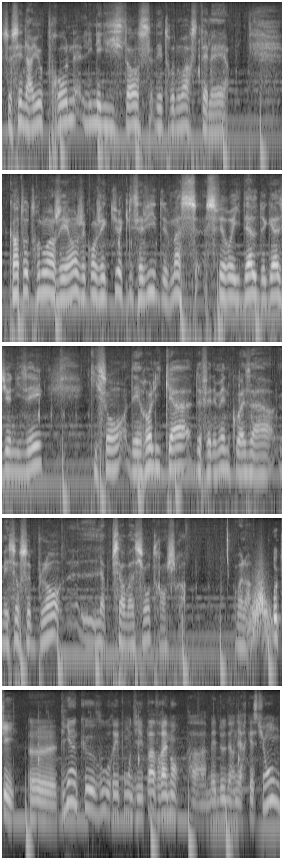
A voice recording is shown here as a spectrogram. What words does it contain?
Ce scénario prône l'inexistence des trous noirs stellaires. Quant aux trous noirs géants, je conjecture qu'il s'agit de masses sphéroïdales de gaz ionisés qui sont des reliquats de phénomènes quasars. Mais sur ce plan, l'observation tranchera. Voilà. Ok, euh, bien que vous répondiez pas vraiment à mes deux dernières questions,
